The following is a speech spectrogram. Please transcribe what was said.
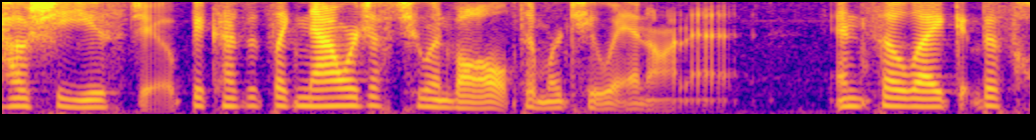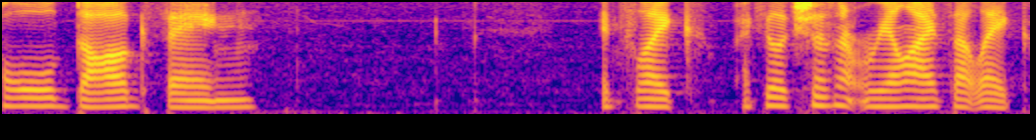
how she used to because it's like now we're just too involved and we're too in on it. And so, like, this whole dog thing, it's like, I feel like she doesn't realize that, like,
